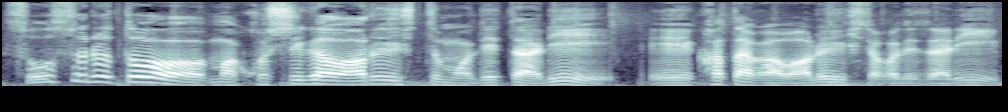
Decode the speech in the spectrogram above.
そうすると、まあ、腰が悪い人も出たり、えー、肩が悪い人が出たり、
